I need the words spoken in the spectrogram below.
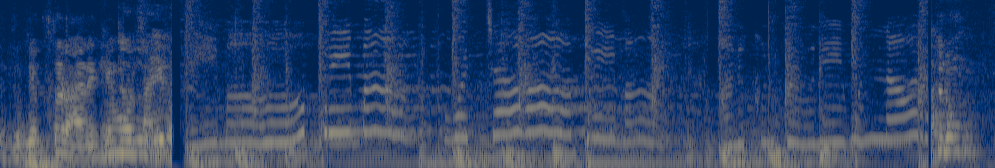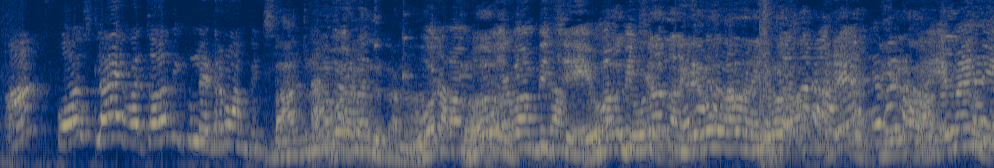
ఎందుకు చెప్తాడు? ఆయనకేమో? పోస్ట్లో ఎవరితో నీకు లెటర్ పంపించి? ఏమైంది?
